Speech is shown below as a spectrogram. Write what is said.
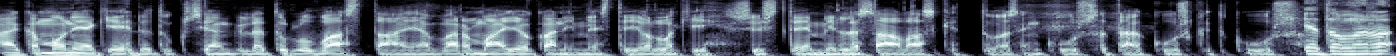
aika moniakin ehdotuksia on kyllä tullut vastaan ja varmaan joka nimestä jollakin systeemillä saa laskettua sen 666. Ja tuolla äh,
